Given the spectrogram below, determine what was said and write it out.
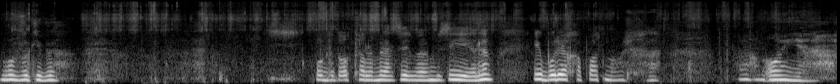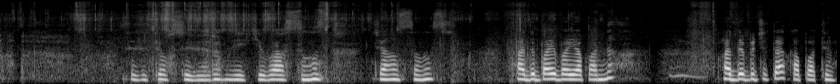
buzu gibi. Burada da oturalım biraz yemeğimizi yiyelim. İyi buraya kapatmamışlar. Bakın oyun yeri. Sizi çok seviyorum. İyi ki varsınız. Cansınız. Hadi bay bay yap anne. Hadi bir daha kapatayım.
